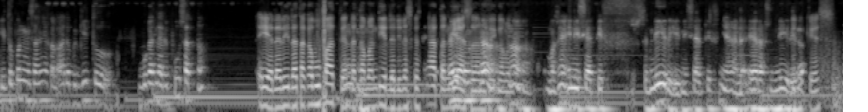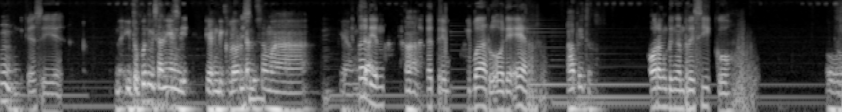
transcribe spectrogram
itu pun misalnya kalau ada begitu bukan dari pusat tuh Iya dari data kabupaten, data mandiri dari dinas kesehatan Nah, itu, biasa nah, mereka nah, maksudnya inisiatif sendiri inisiatifnya daerah sendiri tuh. Dinkes, Hmm. Dinkes iya. Nah, itu pun misalnya yang di, yang dikeluarkan Di- sama yang Kita di Ah, kategori baru ODR, apa itu? orang dengan resiko. Oh,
